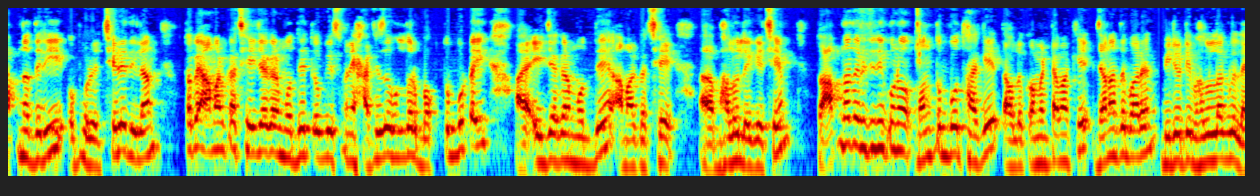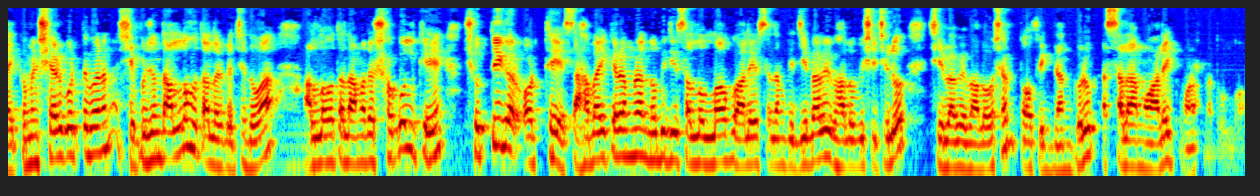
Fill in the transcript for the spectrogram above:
আপনাদেরই ওপরে ছেড়ে দিলাম। তবে আমার কাছে এই জায়গার মধ্যে তবি মানে হাফিজুল্লাহর বক্তব্যটাই এই জায়গার মধ্যে আমার কাছে ভালো লেগেছে। তো আপনাদের যদি কোনো মন্তব্য থাকে, তাহলে কমেন্ট আমাকে জানাতে পারেন। ভিডিওটি ভালো লাগলে লাইক কমেন্ট শেয়ার করতে পারেন। সে পর্যন্ত আল্লাহ তাআলার কাছে দোয়া। আল্লাহ তালা আমাদের সকলকে সত্যিকার অর্থে সাহাবাইকেরামরা নবীজি সাল্লু আলিয়া সাল্লামকে যেভাবে ভালোবেসেছিল, সেভাবে ভালোবাসার তৌফিক দান করুক। আসসালামু আলাইকুম রহমতুল্লাহ।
